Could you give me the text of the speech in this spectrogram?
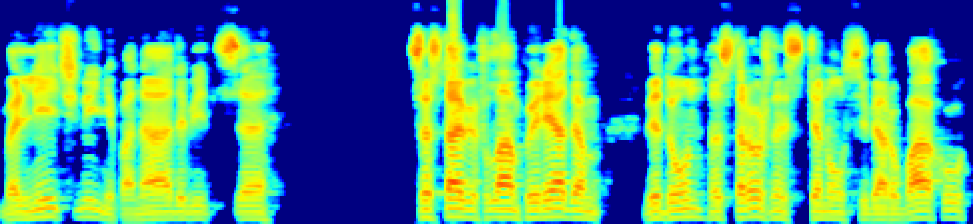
больничный не понадобится. Составив лампы рядом, ведун осторожно стянул с себя рубаху,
